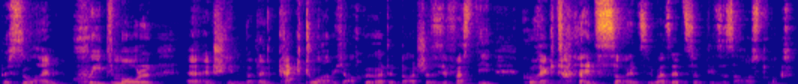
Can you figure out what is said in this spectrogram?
durch so ein Wheatmole äh, entschieden wird. Ein Kaktor habe ich auch gehört in Deutsch. Das ist ja fast die korrekte 1 zu 1 Übersetzung dieses Ausdrucks.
